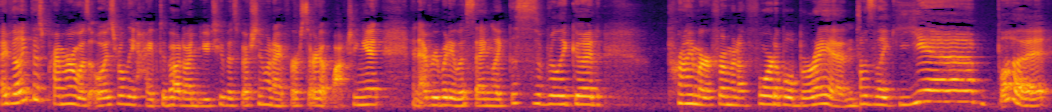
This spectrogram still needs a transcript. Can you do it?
I feel like this primer was always really hyped about on YouTube, especially when I first started watching it and everybody was saying like, this is a really good primer from an affordable brand. I was like, yeah, but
